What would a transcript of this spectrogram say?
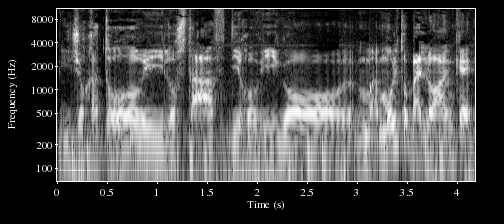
i giocatori lo staff di Rovigo molto bello anche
